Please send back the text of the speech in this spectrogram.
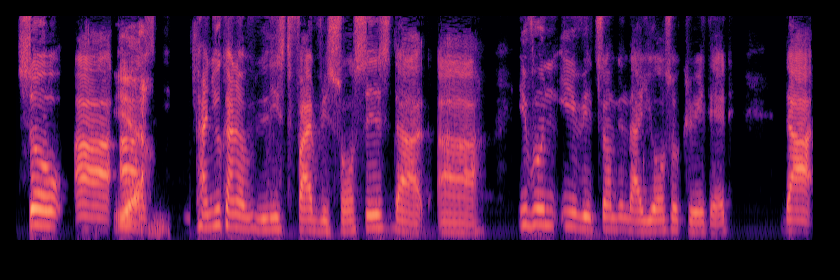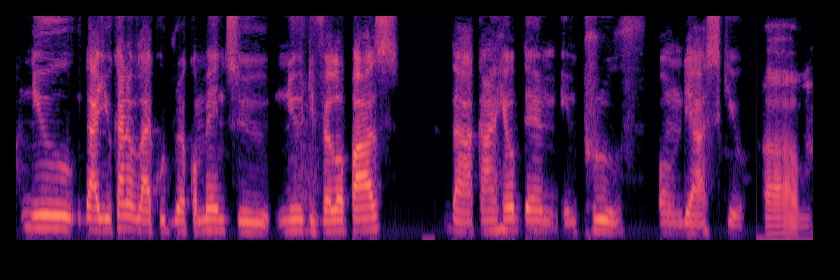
So uh Yeah. as- can you kind of list five resources that uh even if it's something that you also created that new that you kind of like would recommend to new developers that can help them improve on their skill? Um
